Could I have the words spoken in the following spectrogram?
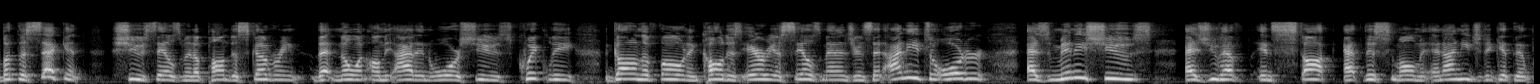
But the second shoe salesman, upon discovering that no one on the island wore shoes, quickly got on the phone and called his area sales manager and said, I need to order as many shoes as you have in stock at this moment, and I need you to get them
